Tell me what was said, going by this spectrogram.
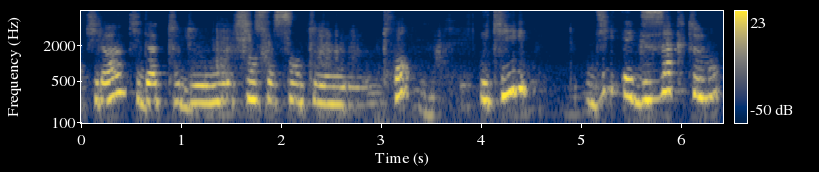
Akira, qui date de 1963 et qui dit exactement,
